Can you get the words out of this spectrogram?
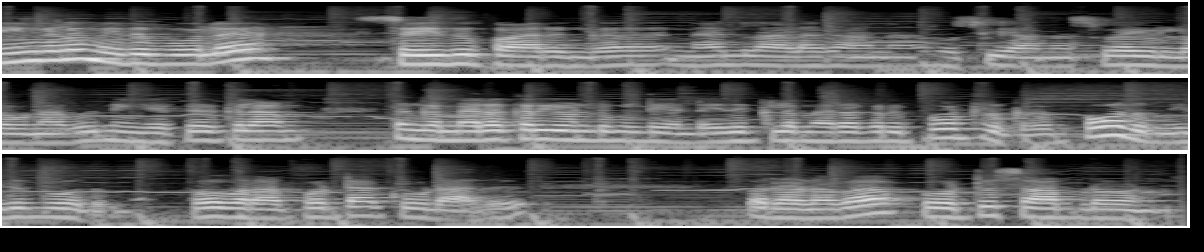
நீங்களும் இதுபோல் செய்து பாருங்கள் நல்ல அழகான ருசியான சுவையுள்ள உணவு. நீங்கள் கேட்கலாம் எங்கள் மிரக்கறி ஒன்றும் இல்லையண்டா இதுக்குள்ளே மிரக்கறி போட்டிருக்கிறேன். போதும் இது போதும். ஓவராக போட்டால் கூடாது. ஓரளவாக போட்டு சாப்பிடணும்.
